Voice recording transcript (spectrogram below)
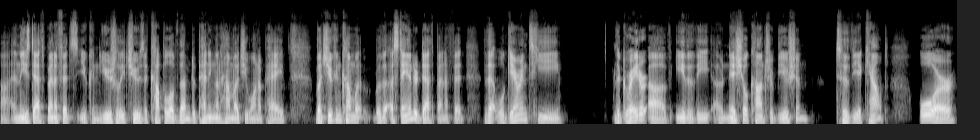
Uh, and these death benefits, you can usually choose a couple of them depending on how much you want to pay. But you can come with, with a standard death benefit that will guarantee the greater of either the initial contribution to the account or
